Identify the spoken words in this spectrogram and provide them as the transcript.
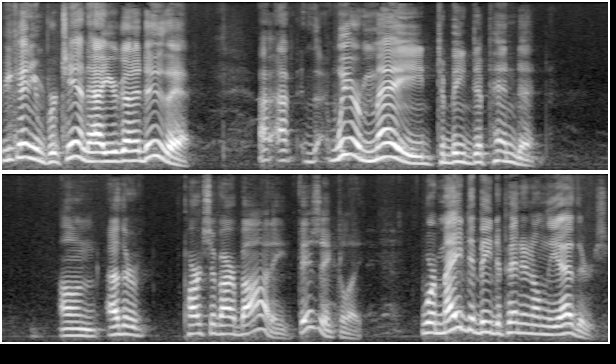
you can't even pretend how you're going to do that. I, I, we are made to be dependent on other parts of our body physically. We're made to be dependent on the others.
